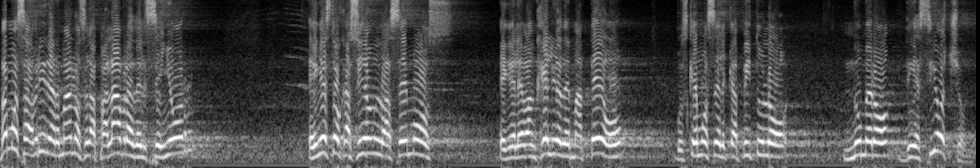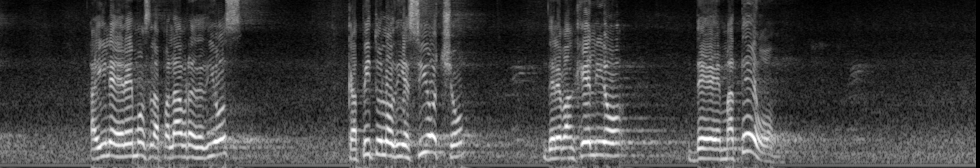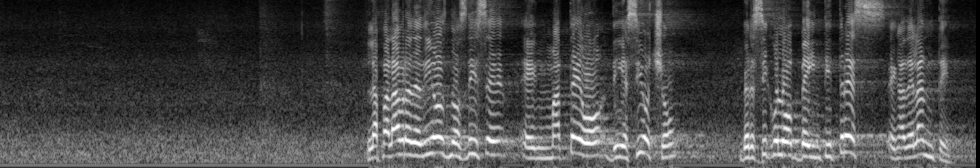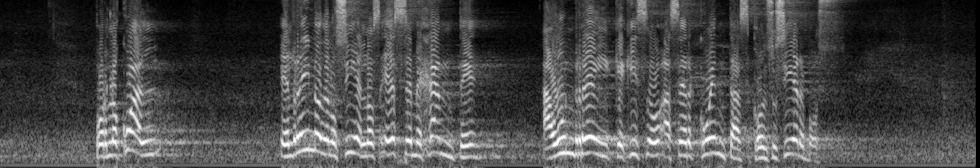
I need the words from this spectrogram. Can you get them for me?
Vamos a abrir, hermanos, la palabra del Señor. En esta ocasión lo hacemos en el Evangelio de Mateo. Busquemos el capítulo número 18. Ahí leeremos la palabra de Dios. Capítulo 18 del Evangelio de Mateo. La palabra de Dios nos dice en Mateo 18, versículo 23 en adelante, por lo cual el reino de los cielos es semejante a un rey que quiso hacer cuentas con sus siervos.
